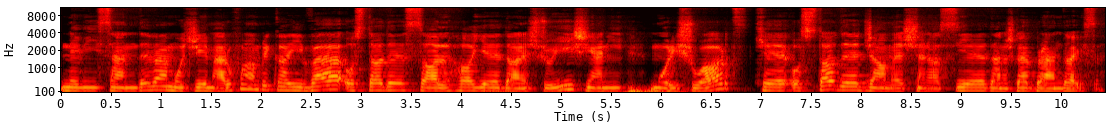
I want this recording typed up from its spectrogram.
نویسنده و مجری معروف آمریکایی و استاد سالهای دانشجوییش یعنی موری شوارتز که استاد جامعه شناسی دانشگاه برندایسه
